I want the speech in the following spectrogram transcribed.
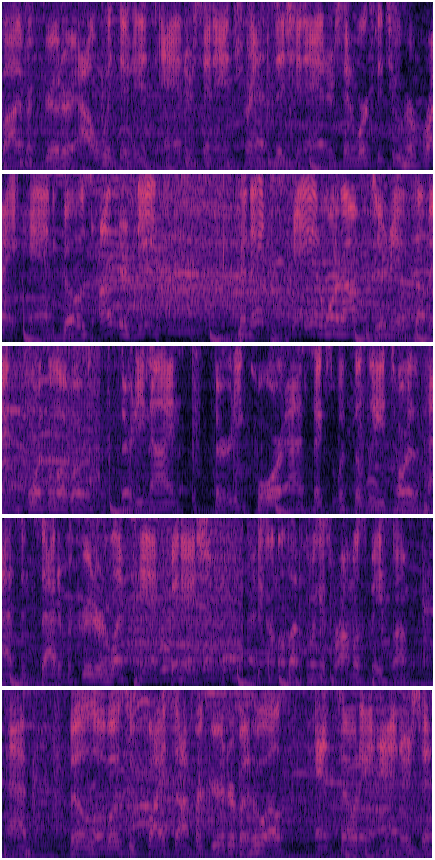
by McGruder. Out with it is Anderson in transition. Anderson works it to her right hand, goes underneath, connects, and one opportunity upcoming for the Lobos. 39-34, Aztecs with the lead. Tore the pass inside of McGruder, left hand finish. Landing on the left wing is Ramos baseline pass. Bill Lobos who fights off McGruder, but who else? Antonia Anderson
